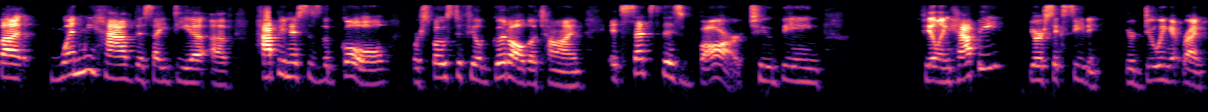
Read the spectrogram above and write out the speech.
But when we have this idea of happiness is the goal, we're supposed to feel good all the time, it sets this bar to being feeling happy, you're succeeding, you're doing it right.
